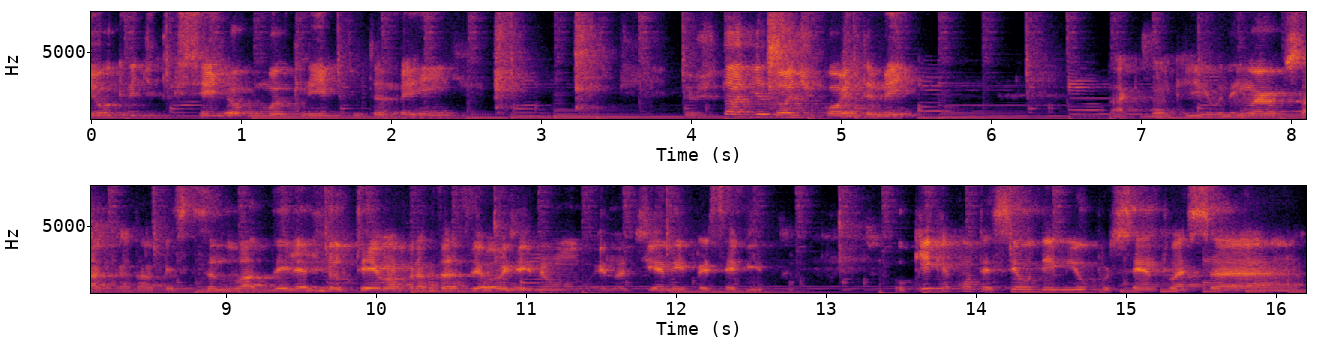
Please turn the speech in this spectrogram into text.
eu acredito que seja alguma cripto também. Eu chutaria Dogecoin também. Ah, que bom que nem o Everton sabe, eu estava pesquisando do lado dele ali um tema para trazer hoje e não, ele não tinha nem percebido. O que, que aconteceu de mil por cento essa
